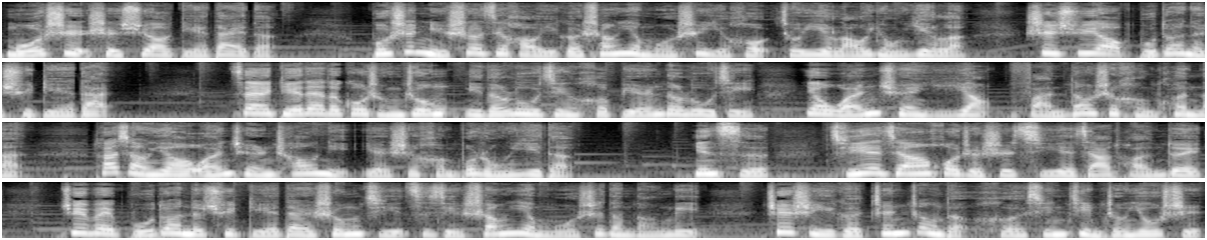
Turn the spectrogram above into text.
模式是需要迭代的，不是你设计好一个商业模式以后就一劳永逸了，是需要不断的去迭代。在迭代的过程中，你的路径和别人的路径要完全一样，反倒是很困难。他想要完全抄你也是很不容易的，因此企业家或者是企业家团队具备不断的去迭代升级自己商业模式的能力，这是一个真正的核心竞争优势。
